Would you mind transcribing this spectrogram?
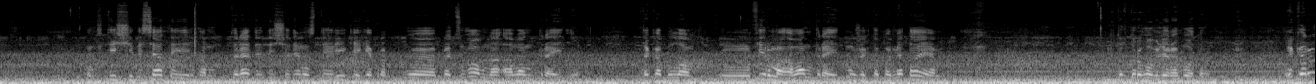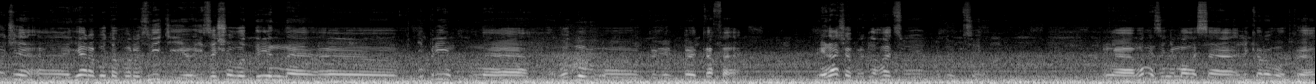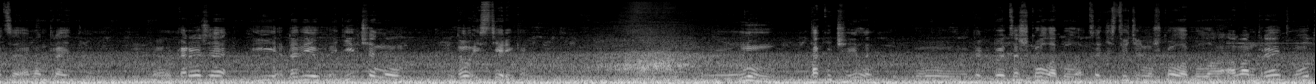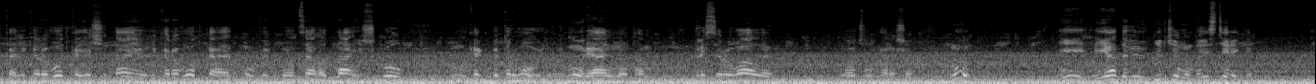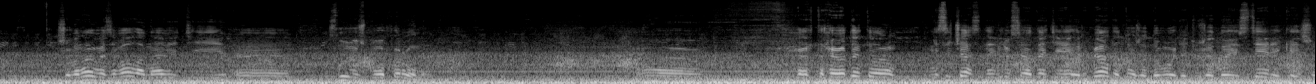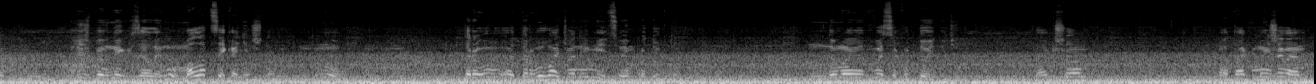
2010-2011 рік, як я е, працював на Авантрейді. Така була фірма Авантрейд. Може хто пам'ятає, хто в торговлі працював. І коротше, е, я працював по розвиттю і зайшов один е, в Дніпрі е, в одну кафе і почав предлагати свою продукцію. Вони займалися лікароводкою, а це Авантрейд. Коротше, і довів дівчину до істерики. Ну, так учили Ну, Как бы, це школа була, це дійсно школа була. Авантрейд, водка, лікароводка, я вважаю, лікароводка, ну, как бы, це одна із школ ну, как бы, торговлі. Ну, реально там дресирували. Очень хорошо. Ну, і я довів дівчину до істерики що вона визивала навіть і е, службу охорони. Е, та от это, і зараз дивлюся, вот эти ребята теж доводять вже до істерики, щоб лишь бы в них взяли. Ну, молодці, звісно. Ну, торгу- торгувати вони вміють своїм продуктом. Думаю, високо дойдуть. Так що, отак ми й живемо.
